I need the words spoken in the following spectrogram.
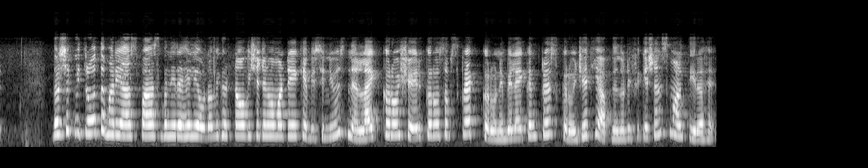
દર્શક મિત્રો, તમારી આસપાસ બની રહેલી અવનવી ઘટનાઓ વિશે જાણવા માટે કેબીસી ન્યૂઝને લાઇક કરો, શેર કરો, સબસ્ક્રાઇબ કરો અને બેલ આઇકન પ્રેસ કરો, જેથી આપને નોટિફિકેશન્સ મળતી રહે.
